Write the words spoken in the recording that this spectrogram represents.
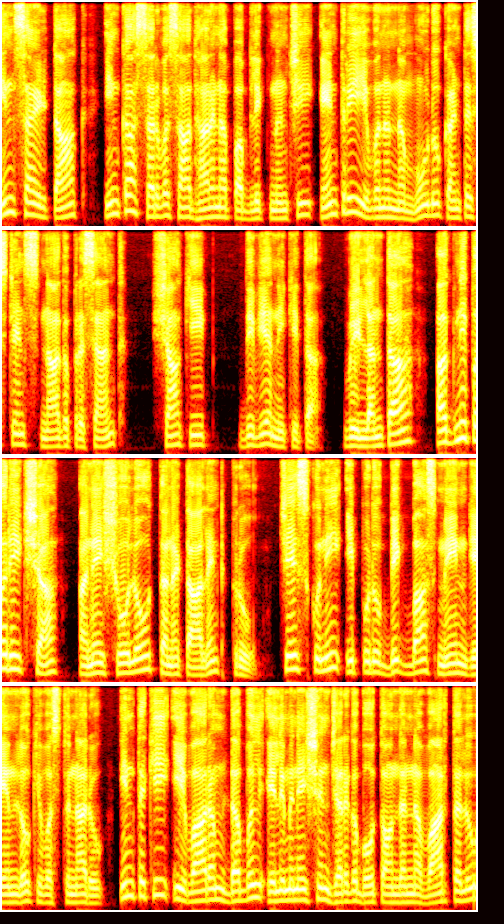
ఇన్సైడ్ టాక్ ఇంకా సర్వసాధారణ పబ్లిక్ నుంచి ఎంట్రీ ఇవ్వనున్న మూడు కంటెస్టెంట్స్ నాగప్రశాంత్ షాకీబ్ దివ్య నిఖిత. వీళ్ళంతా అగ్నిపరీక్ష అనే షోలో తన టాలెంట్ ప్రూవ్ చేసుకుని ఇప్పుడు బిగ్ బాస్ మెయిన్ గేమ్లోకి వస్తున్నారు. ఇంతకీ ఈ వారం డబుల్ ఎలిమినేషన్ జరగబోతోందన్న వార్తలు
